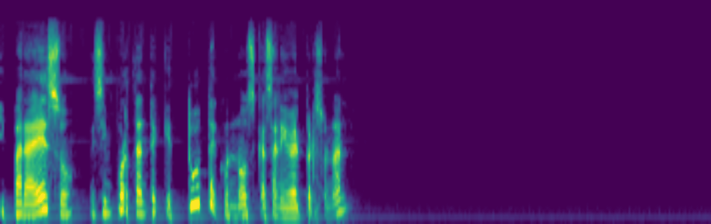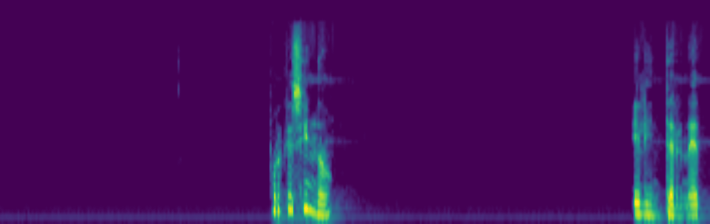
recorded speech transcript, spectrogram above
Y para eso es importante que tú te conozcas a nivel personal. Porque si no, el Internet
